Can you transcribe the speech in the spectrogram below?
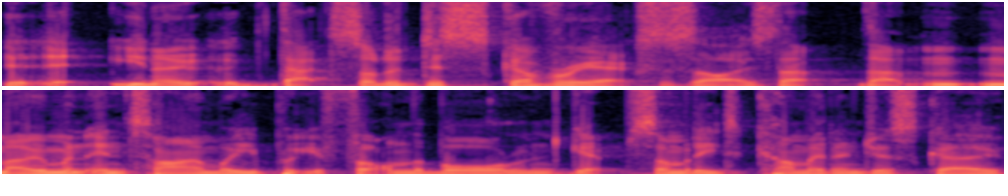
you know that sort of discovery exercise, that that moment in time where you put your foot on the ball and get somebody to come in and just go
